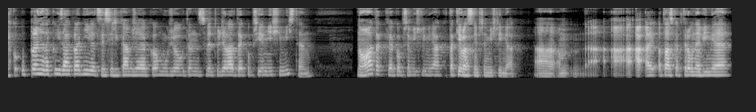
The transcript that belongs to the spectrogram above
Jako úplně takový základní věci si říkám, že jako můžou ten svět udělat jako příjemnějším místem. No a tak jako přemýšlím jak, taky vlastně přemýšlím jak. A, a, a, a, a otázka, kterou nevím je,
